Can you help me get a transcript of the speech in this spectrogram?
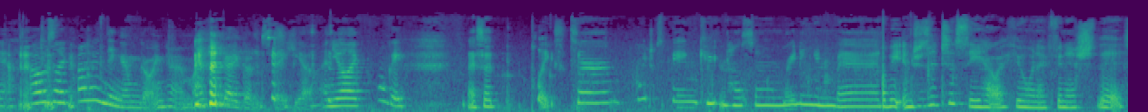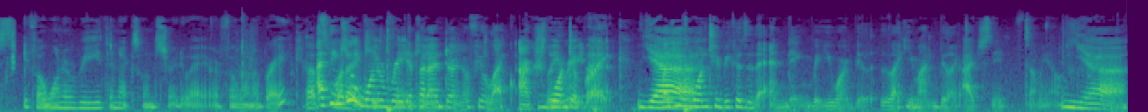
Yeah. I was like, I don't think I'm going home. I think I gotta stay here. And you're like, okay. I said, please. So we're just being cute and wholesome, reading in bed. I'll be interested to see how I feel when I finish this. If I want to read the next one straight away, or if I want to break. That's I think what you'll want to read it, but I don't know if you'll like Actually want to read it. break. Yeah. Like you want to because of the ending, but you won't be like you might be like, I just need something else. Yeah.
